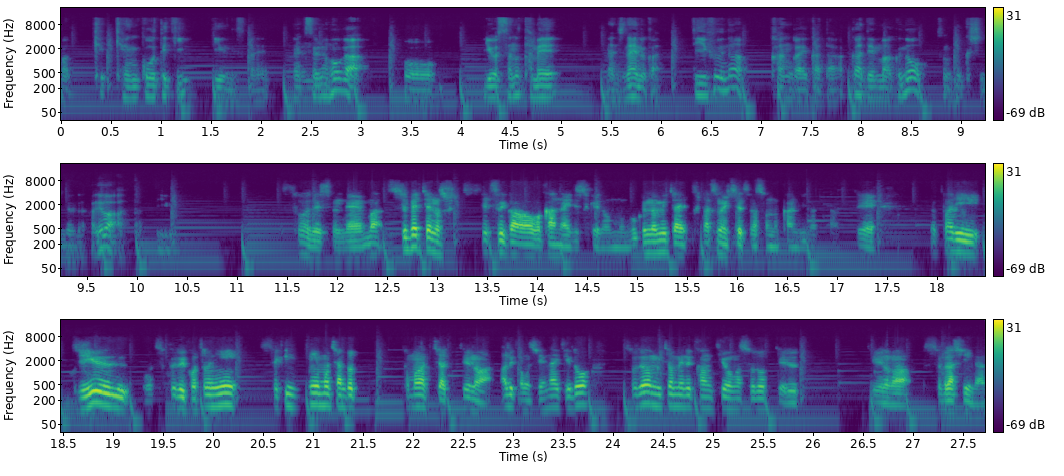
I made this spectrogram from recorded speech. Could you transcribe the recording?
まあ、健康的っていうんですかね。なんかそれの方がこう利用者さんのためなんじゃないのかっていう風な考え方がデンマークのその福祉の中ではあったっていう。そうですね。まあ、すべての施設がわかんないですけども、僕の見た二つの施設はそんな感じだったので、やっぱり自由を作ることに責任もちゃんと伴っちゃうっていうのはあるかもしれないけど、それを認める環境が揃ってるっていうのが素晴らしいな。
